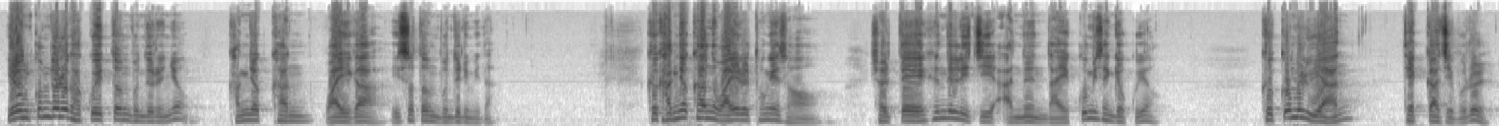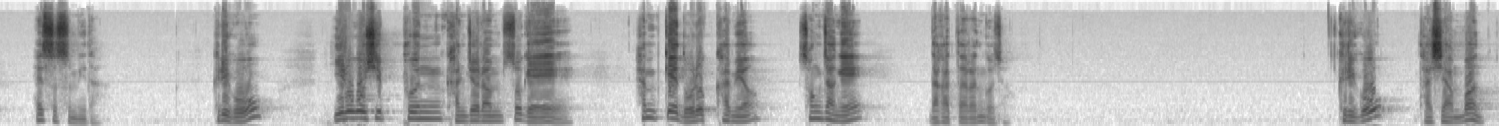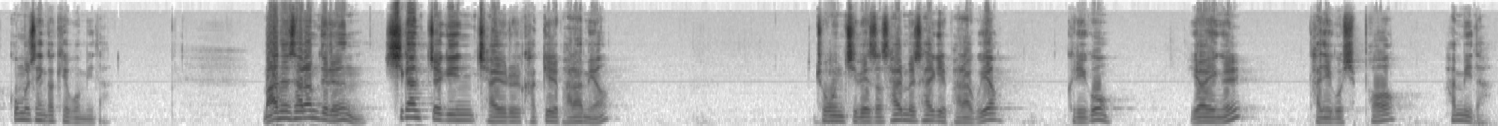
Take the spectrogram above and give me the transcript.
이런 꿈들을 갖고 있던 분들은요, 강력한 Y가 있었던 분들입니다. 그 강력한 Y를 통해서 절대 흔들리지 않는 나의 꿈이 생겼고요. 그 꿈을 위한 대가 지불을 했었습니다. 그리고 이루고 싶은 간절함 속에 함께 노력하며 성장해 나갔다라는 거죠. 그리고 다시 한번 꿈을 생각해 봅니다. 많은 사람들은 시간적인 자유를 갖길 바라며 좋은 집에서 삶을 살길 바라고요. 그리고 여행을 다니고 싶어 합니다.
